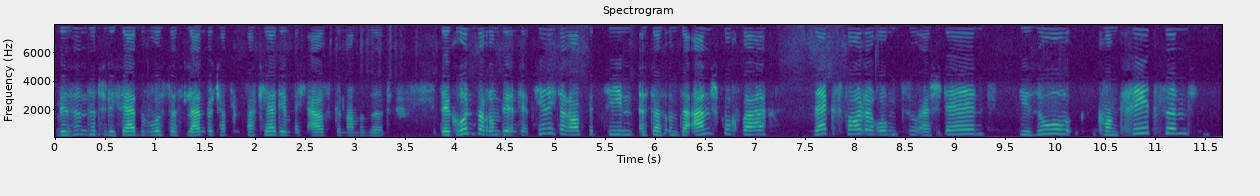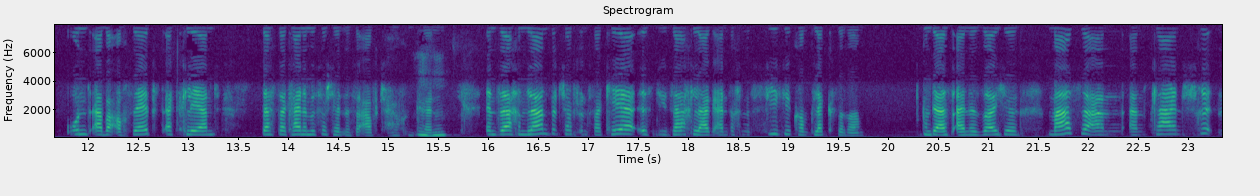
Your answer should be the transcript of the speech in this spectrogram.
Wir sind natürlich sehr bewusst, dass Landwirtschaft und Verkehr dem nicht ausgenommen sind. Der Grund, warum wir uns jetzt hier nicht darauf beziehen, ist, dass unser Anspruch war, sechs Forderungen zu erstellen, die so konkret sind und aber auch selbsterklärend, dass da keine Missverständnisse auftauchen können. Mhm. In Sachen Landwirtschaft und Verkehr ist die Sachlage einfach eine viel, viel komplexere. Und da ist eine solche Masse an, an kleinen Schritten,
